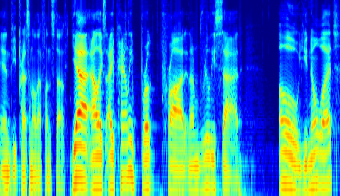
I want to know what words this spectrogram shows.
and VitePress and all that fun stuff. Yeah, Alex, I apparently broke prod and I'm really sad. Oh, you know what?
